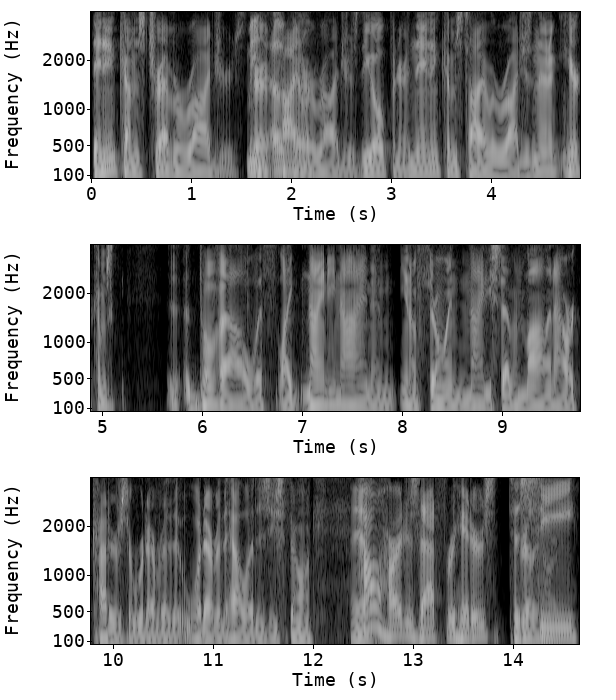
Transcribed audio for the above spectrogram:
Then in comes Trevor Rogers, mean or. Tyler Rogers, the opener, and then in comes Tyler Rogers, and then here comes uh, Doval with like 99 and you know throwing 97 mile an hour cutters or whatever the, whatever the hell it is he's throwing. Yeah. How hard is that for hitters to Really see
